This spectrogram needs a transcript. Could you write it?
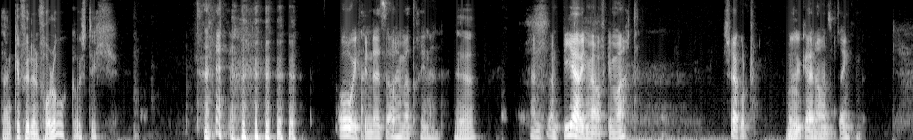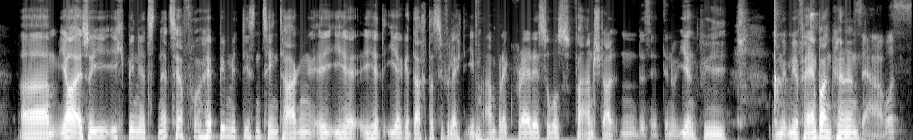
danke für den Follow. Grüß dich. Oh, ich bin da jetzt auch immer drinnen. ja. Ein, ein Bier habe ich mir aufgemacht. Sehr gut. Muss Ja. ich gleich noch eins trinken. Ähm, ja, also ich, ich bin jetzt nicht sehr happy mit diesen zehn Tagen. Äh, Ich, ich hätte eher gedacht, dass sie vielleicht eben am Black Friday sowas veranstalten. Das hätte nur irgendwie mit mir vereinbaren können. Servus.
